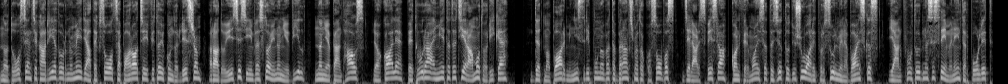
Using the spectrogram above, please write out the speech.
Në dosjen që ka rrjedhur në media theksohet se paratë që i fitoi kundërligjshëm, Radoiçiq i investoi në një vilë, në një penthouse, lokale, vetura e mjete të tjera motorike. Ditë më parë, ministri i Punëve të Brendshme të Kosovës, Xhelal Sveçla, konfirmoi se të gjithë të dyshuarit për sulmin e Banjskës janë futur në sistemin e Interpolit.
